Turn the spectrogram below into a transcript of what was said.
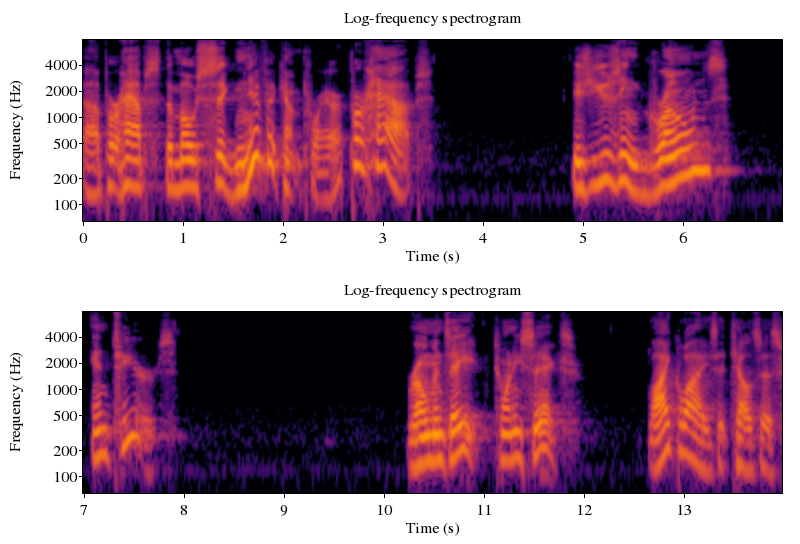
Uh, perhaps the most significant prayer, perhaps, is using groans and tears. Romans 8 26. Likewise, it tells us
